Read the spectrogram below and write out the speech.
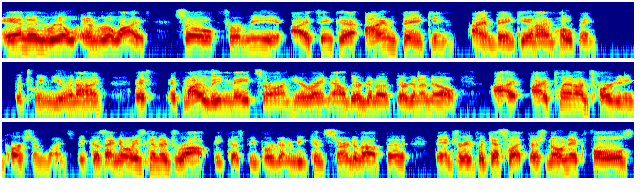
and in real in real life. So for me, I think that I'm banking, I'm banking, and I'm hoping between you and I. If if my league mates are on here right now, they're gonna they're gonna know. I, I plan on targeting Carson Wentz because I know he's going to drop because people are going to be concerned about the, the injury. But guess what? There's no Nick Foles.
